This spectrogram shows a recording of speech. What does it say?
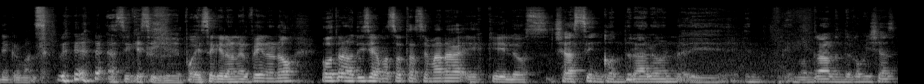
Necromancer. Así que sí, puede ser que lo nerfeen o no. Otra noticia que pasó esta semana es que los ya se encontraron, eh, en- encontraron entre comillas,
